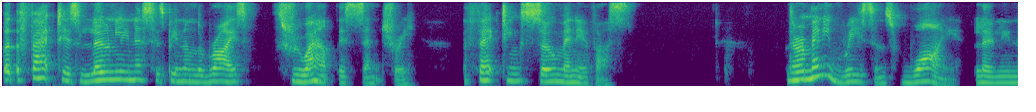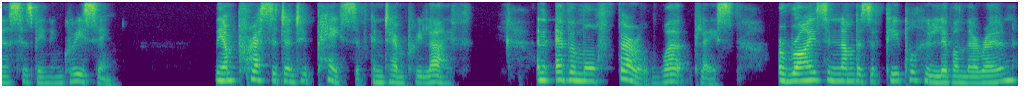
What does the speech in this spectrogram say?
but the fact is, loneliness has been on the rise throughout this century, affecting so many of us. There are many reasons why loneliness has been increasing. The unprecedented pace of contemporary life, an ever more feral workplace, a rise in numbers of people who live on their own,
